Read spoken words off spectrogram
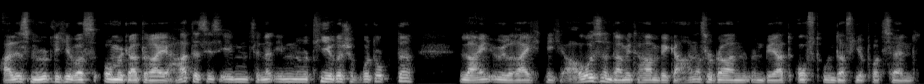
alles Mögliche, was Omega-3 hat. Das ist eben, sind eben nur tierische Produkte. Leinöl reicht nicht aus und damit haben Veganer sogar einen, einen Wert oft unter vier Prozent.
